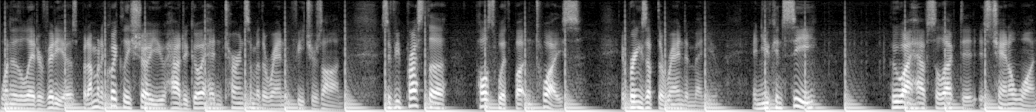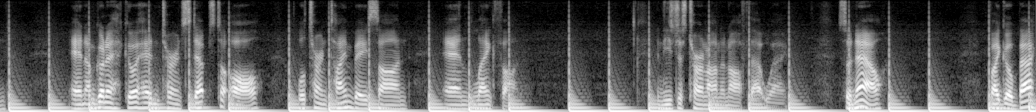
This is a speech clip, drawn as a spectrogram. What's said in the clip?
one of the later videos, but I'm going to quickly show you how to go ahead and turn some of the random features on. So if you press the pulse width button twice, it brings up the random menu, and you can see who I have selected is channel 1, and I'm going to go ahead and turn steps to all, we'll turn time base on, and length on. And these just turn on and off that way. So now, if I go back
